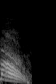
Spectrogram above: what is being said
Rumble.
